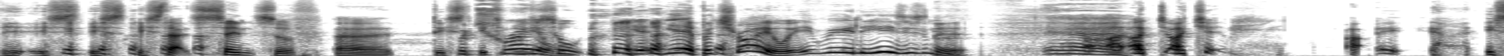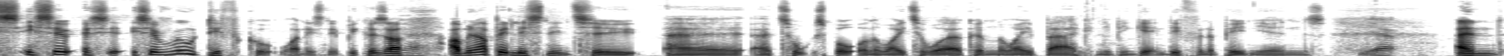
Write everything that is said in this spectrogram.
It, it's it's it's that sense of uh, dis- it- you Betrayal. yeah, yeah, betrayal. It really is, isn't it? yeah, I, I, I, I, it- it's it's a it's a, it's a real difficult one, isn't it? Because I Yeah. I mean I've been listening to uh, uh, Talk Sport on the way to work and on the way back, and you've been getting different opinions, yeah, and.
